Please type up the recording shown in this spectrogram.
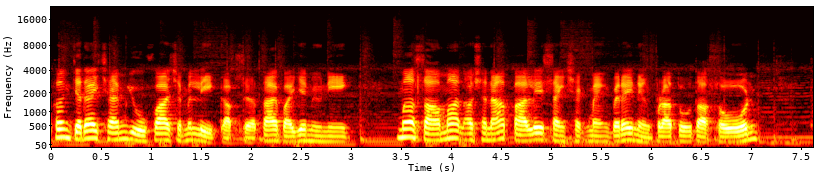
เพิ่งจะได้แชมป์ยูฟ่าแชมเปี้ยนลีกกับเสือใต้ไบเยนมิวนิก เมื่อสามารถเอาชนะปารีสแซงต์แชกแมงไปได้หนึ่งประตูต่อศูนย์ท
